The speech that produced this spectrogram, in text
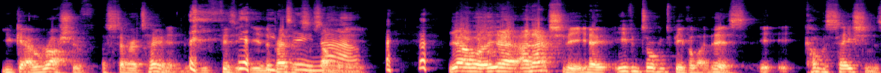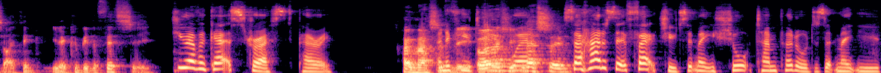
You get a rush of, of serotonin because you're physically in the presence of somebody. yeah, well, yeah, and actually, you know, even talking to people like this, it, it, conversations, I think, you know, could be the fifth C. Do you ever get stressed, Perry? Oh, And massively. if you do, well, actually, so. so how does it affect you? Does it make you short tempered, or does it make you,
